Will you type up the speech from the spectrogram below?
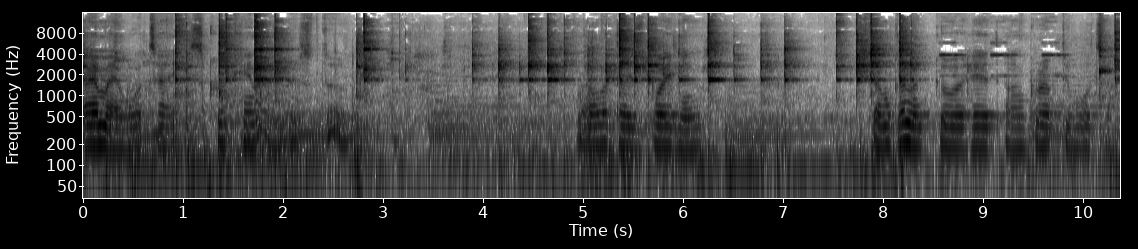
my water is cooking on the stove. My water is boiling. So I'm gonna go ahead and grab the water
